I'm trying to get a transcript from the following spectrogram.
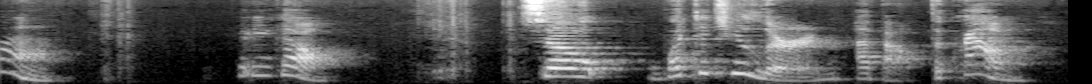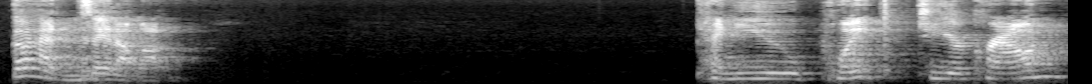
Hmm, there you go. So what did you learn about the crown? Go ahead and say it out loud. Can you point to your crown?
